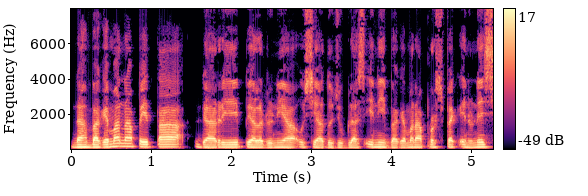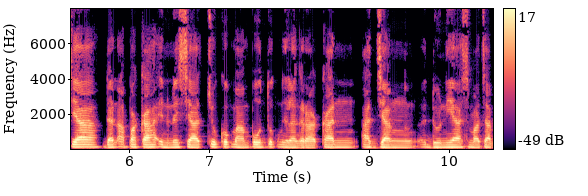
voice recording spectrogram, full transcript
Nah, bagaimana peta dari Piala Dunia usia 17 ini? Bagaimana prospek Indonesia dan apakah Indonesia cukup mampu untuk menyelenggarakan ajang dunia semacam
